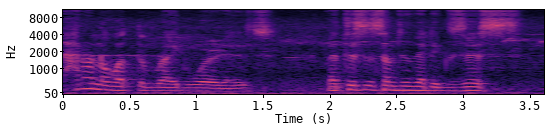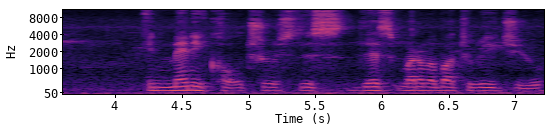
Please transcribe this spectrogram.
I don't know what the right word is, but this is something that exists in many cultures. This this what I'm about to read you,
